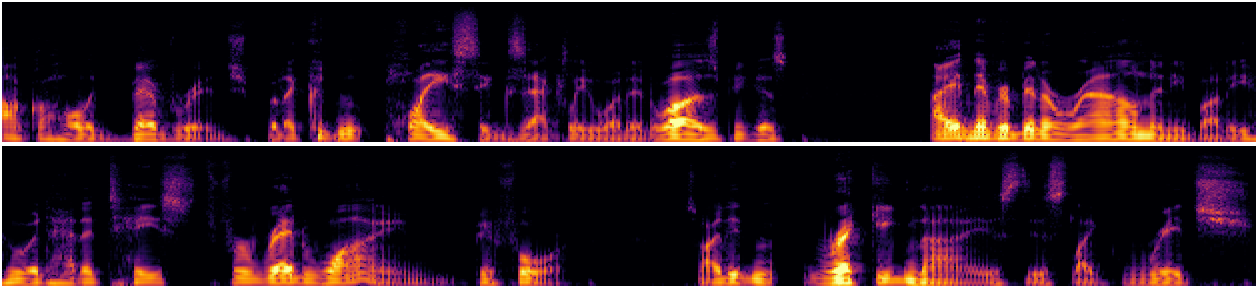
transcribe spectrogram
alcoholic beverage, but I couldn't place exactly what it was because I had never been around anybody who had had a taste for red wine before. So I didn't recognize this like rich,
